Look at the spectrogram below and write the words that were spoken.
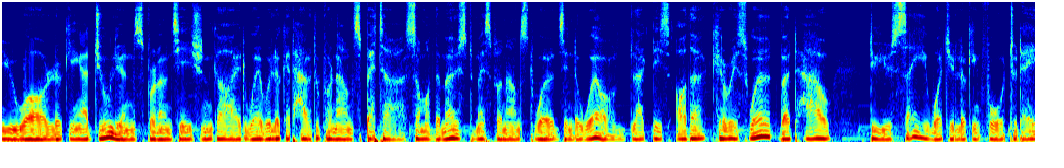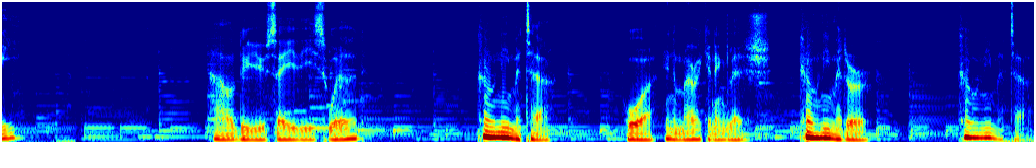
You are looking at Julien's pronunciation guide where we look at how to pronounce better some of the most mispronounced words in the world, like this other curious word, but how do you say what you're looking for today? How do you say this word? Konimeter, or in American English, konimeter. Konimeter.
